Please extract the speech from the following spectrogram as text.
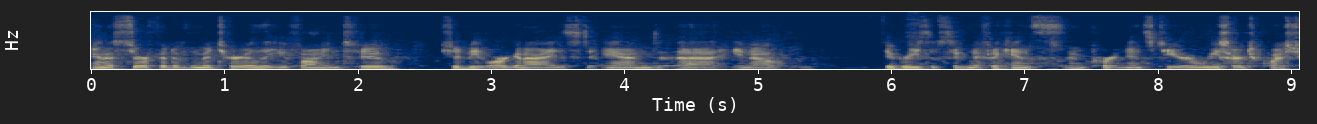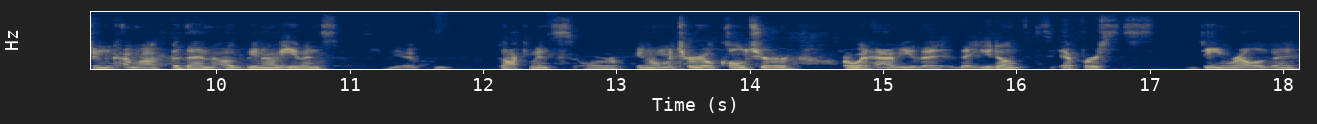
And a surfeit of the material that you find too should be organized and uh, you know degrees of significance and pertinence to your research question come up. But then uh, you know even documents or you know material culture or what have you that, that you don't at first deem relevant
